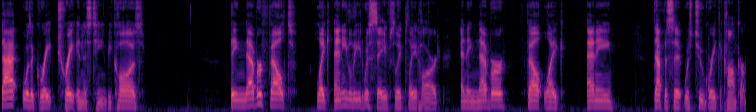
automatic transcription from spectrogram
That was a great trait in this team because they never felt like any lead was safe, so they played hard, and they never felt like any deficit was too great to conquer.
